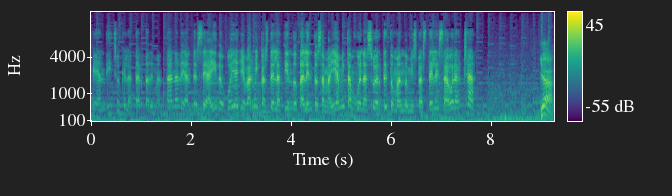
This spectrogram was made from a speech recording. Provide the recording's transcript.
Me han dicho que la tarta de manzana de antes se ha ido. Voy a llevar mi pastel haciendo talentos a Miami. Tan buena suerte tomando mis pasteles ahora. Chao. Yeah,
